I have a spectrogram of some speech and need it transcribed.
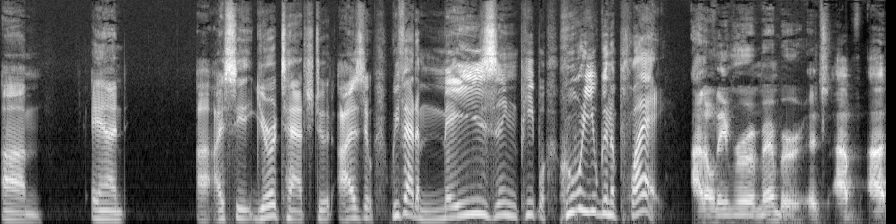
Um, and uh, I see you're attached to it. I do. We've had amazing people. Who are you going to play? I don't even remember. It's I, I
